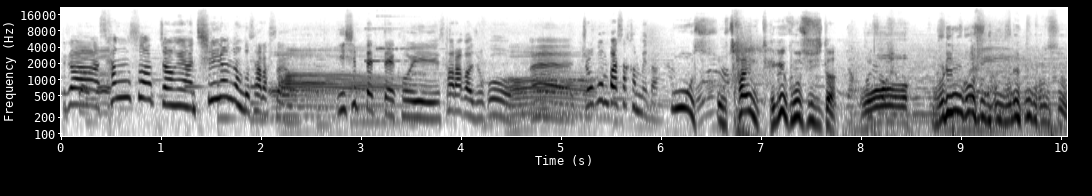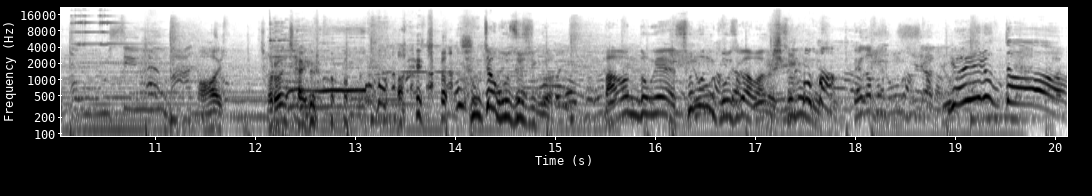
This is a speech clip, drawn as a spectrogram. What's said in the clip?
제가 상수합정에 한 7년 정도 살았어요. 20대 때 거의 살아가지고 예, 조금 바삭합니다. 오, 사장님 되게 고수시다. 오 무림 고수다 무림 고수. 아, 저런 자유로. 진짜 고수신 거야. 망원동에 숨은 고수가 많아요. 숨은 고수. 여유롭다.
